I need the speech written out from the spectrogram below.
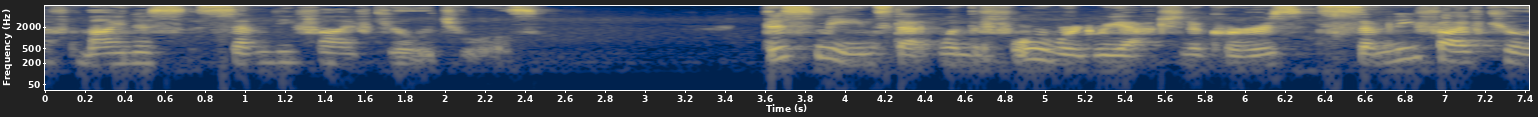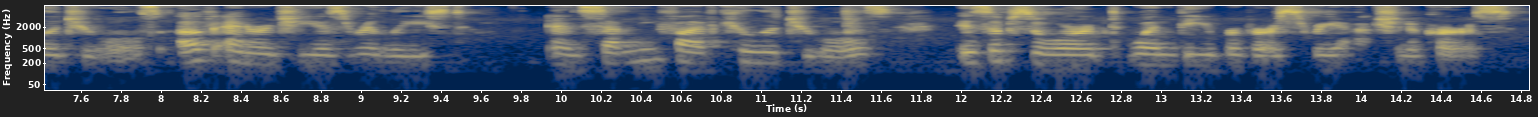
of minus 75 kilojoules. This means that when the forward reaction occurs, 75 kilojoules of energy is released and 75 kilojoules is absorbed when the reverse reaction occurs.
